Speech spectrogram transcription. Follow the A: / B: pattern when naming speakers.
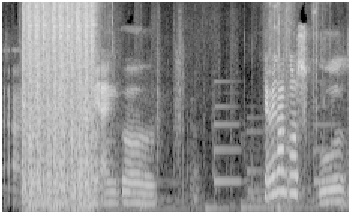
A: the angle. Can we not go school?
